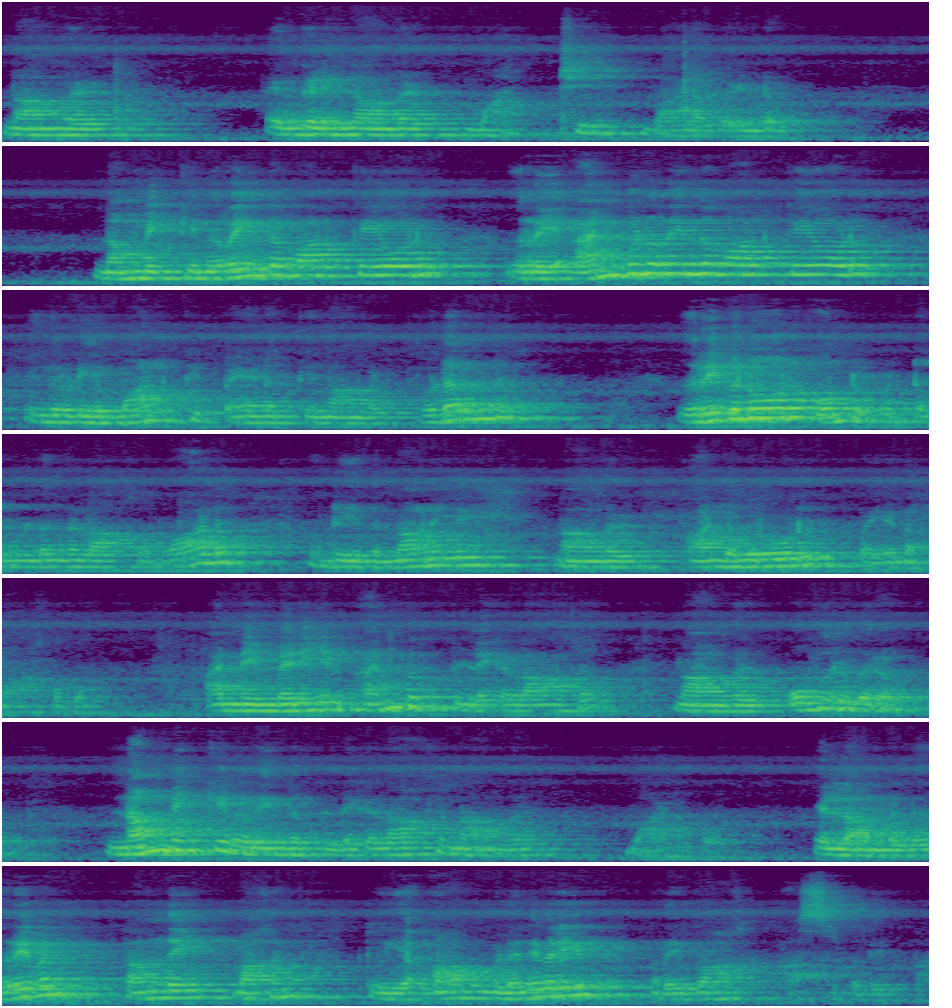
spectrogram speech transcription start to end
நாங்கள் எங்களை நாங்கள் மாற்றி வாழ வேண்டும். நம்பிக்கை நிறைந்த வாழ்க்கையோடு இறை அன்பு நிறைந்த வாழ்க்கையோடு எங்களுடைய வாழ்க்கை பயணத்தை நாங்கள் தொடர்ந்து இறைவனோடு ஒன்றுபட்ட உள்ளங்களாக வாழ இன்றைய இந்த நாளிலே நாங்கள் ஆண்டவரோடு பயணமாகவும் அன்னை மரியின் அன்பு பிள்ளைகளாக நாங்கள் ஒவ்வொருவரும் நம்பிக்கை நிறைந்த பிள்ளைகளாக நாங்கள் வாழுவோம். எல்லாம் வல்ல இறைவன் தந்தை மகன் தூய ஆவுங்கள் அனைவரையும் விரைவாக ஆசிர்வதிப்பார்.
